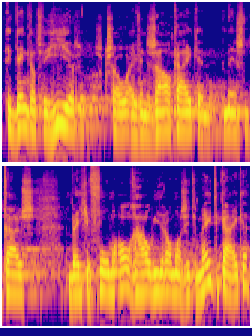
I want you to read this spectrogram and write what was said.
Ik denk dat we hier, als ik zo even in de zaal kijk en de mensen thuis een beetje voor mijn ogen houden wie er allemaal zitten mee te kijken.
